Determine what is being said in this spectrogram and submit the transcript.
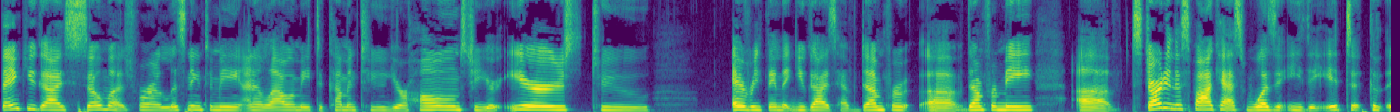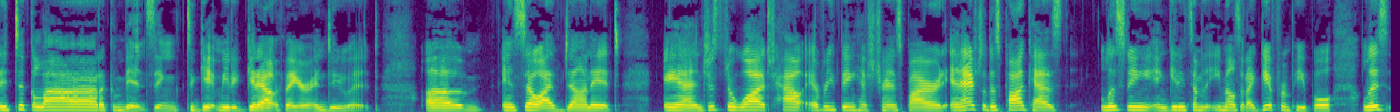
thank you guys so much for listening to me and allowing me to come into your homes, to your ears, to everything that you guys have done for uh, done for me. Uh, starting this podcast wasn't easy. It took it took a lot of convincing to get me to get out there and do it. Um, and so I've done it. And just to watch how everything has transpired, and actually, this podcast listening and getting some of the emails that I get from people, list,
